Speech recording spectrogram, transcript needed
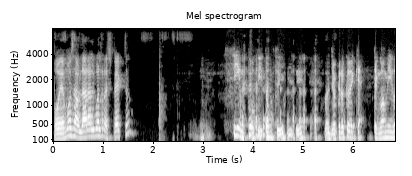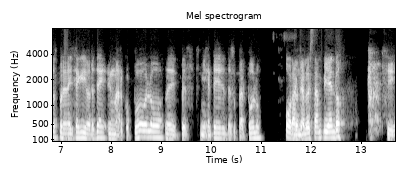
¿Podemos hablar algo al respecto? Sí, un poquito, sí, sí, sí. Pues yo creo que tengo amigos por ahí, seguidores de Marco Polo, pues mi gente de Super Polo. Por acá lo están viendo. Sí,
